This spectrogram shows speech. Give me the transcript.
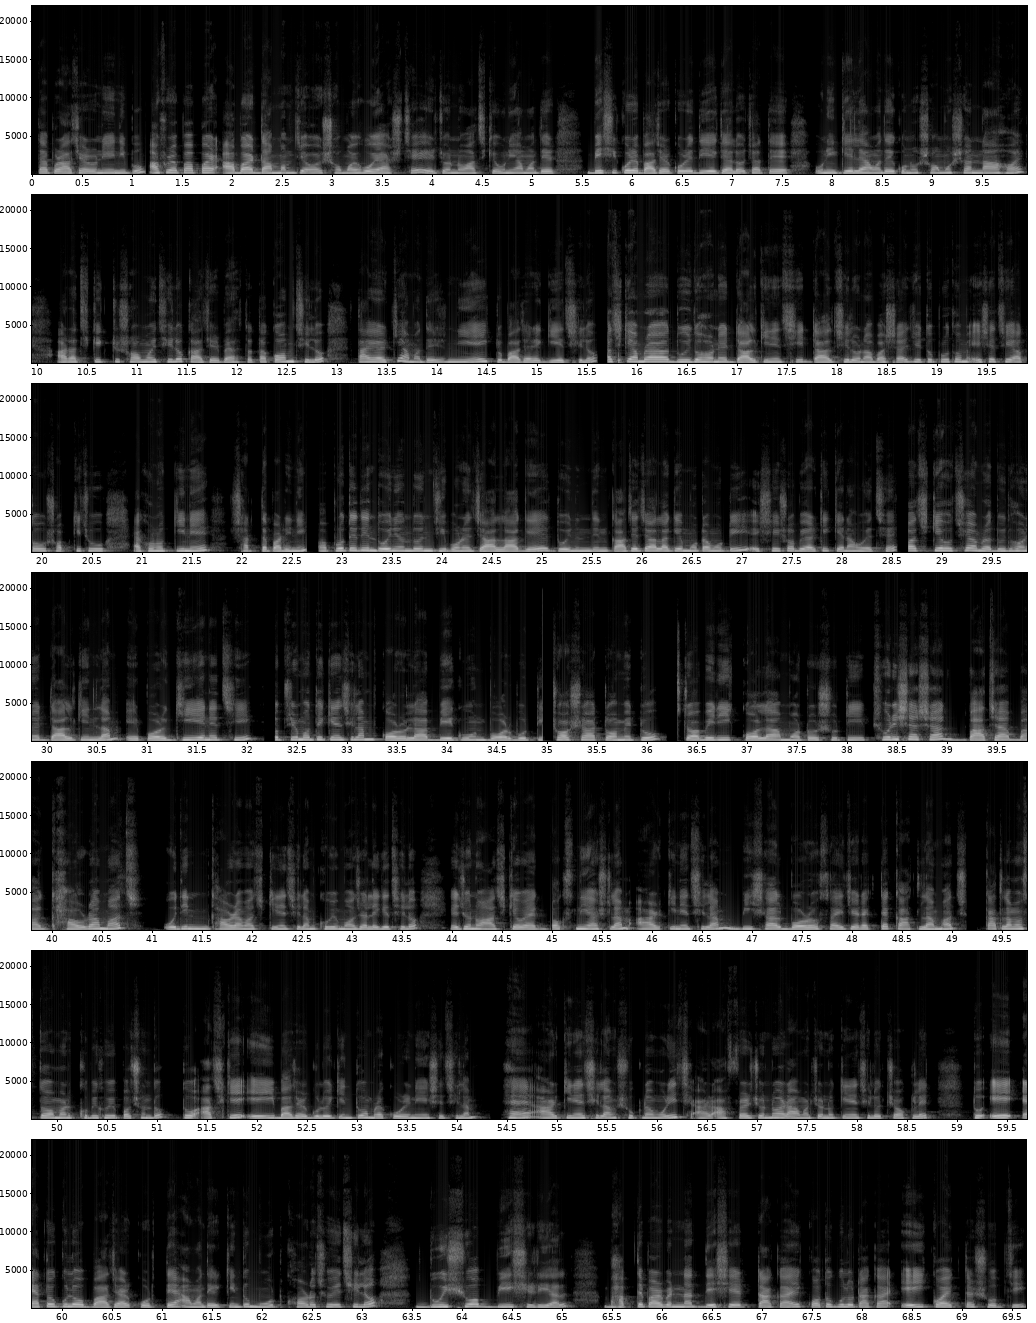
তারপর আচারও নিয়ে নিব। আফরা পাপার আবার দাম্মাম যাওয়ার সময় হয়ে আসছে। এর জন্য আজকে উনি আমাদের বেশি করে বাজার করে দিয়ে গেল যাতে উনি গেলে আমাদের কোনো সমস্যা না হয়। আর আজকে একটু সময় ছিল, কাজের ব্যস্ততা কম ছিল, তাই আর কি আমাদের নিয়ে একটু বাজারে গিয়েছিল। আজকে আমরা দুই ধরনের ডাল কিনেছি। ডাল ছিল না বাসায়, যেহেতু প্রথম এসেছি, এত সব কিছু এখনও কিনে সারতে পারিনি। প্রতিদিন দৈনন্দিন জীবনে যা লাগে, দৈনন্দিন কাজে যা লাগে মোটামুটি সেসবই আর কি কেনা হয়েছে। আজকে হচ্ছে আমরা দুই ধরনের ডাল কিনলাম, এরপর ঘি এনেছি। সবজির মধ্যে কিনেছিলাম করলা, বেগুন, বরবটি, শসা, টমেটো, স্ট্রবেরি, কলা, মটরশুঁটি, সরিষা শাক, বাচা বা ঘাওড়া মাছ। ওই দিন ঘাওড়া মাছ কিনেছিলাম, খুবই মজা লেগেছিল। এজন্য আজকেও এক বক্স নিয়ে আসলাম আর কিনেছিলাম বিশাল বড় সাইজের একটা কাতলা মাছ। কাতলা মাছ তো আমার খুবই খুবই পছন্দ। তো আজকে এই বাজারগুলোই কিন্তু আমরা করে নিয়ে এসেছিলাম। হ্যাঁ আর কিনেছিলাম শুকনো মরিচ আর আফরার জন্য আর আমার জন্য কিনেছিল চকলেট। তো এই এতগুলো বাজার করতে আমাদের কিন্তু মোট খরচ হয়েছিল দুইশো বিশ রিয়াল। ভাবতে পারবেন না দেশের টাকায় কতগুলো টাকা এই কয়েকটা সবজি।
